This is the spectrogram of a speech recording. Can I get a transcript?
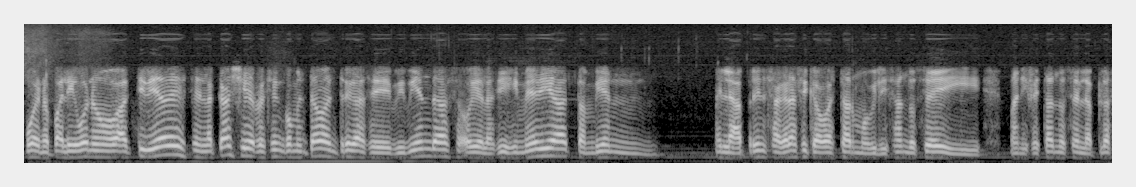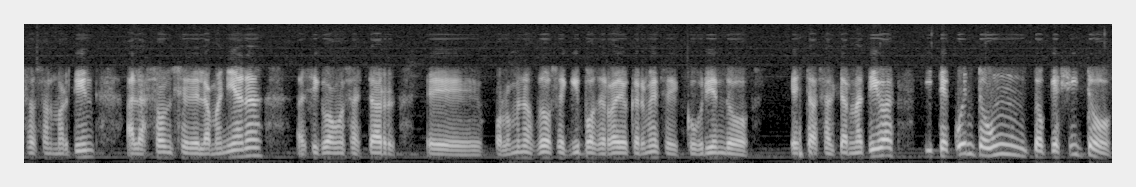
Bueno, Pali, bueno, actividades en la calle, recién comentaba, entregas de viviendas, hoy a las diez y media, también la prensa gráfica va a estar movilizándose y manifestándose en la Plaza San Martín a las 11 de la mañana, así que vamos a estar eh, por lo menos dos equipos de Radio Kermés cubriendo estas alternativas. Y te cuento un toquecito,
